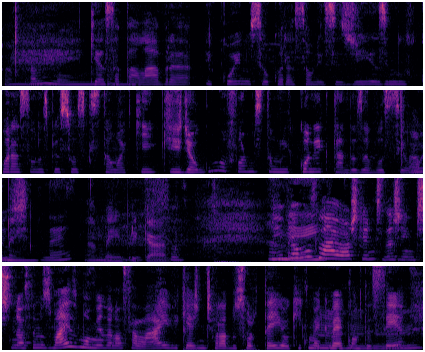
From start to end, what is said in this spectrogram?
Amém. Amém. Que essa palavra ecoe no seu coração nesses dias e no coração das pessoas que estão aqui, que de alguma forma estão conectadas a você hoje, Amém. né? Amém. Obrigada. E Amém. vamos lá, eu acho que antes da gente. Nós temos mais um momento da nossa live, que é a gente falar do sorteio aqui, como é que vai acontecer.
